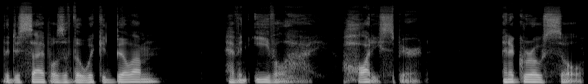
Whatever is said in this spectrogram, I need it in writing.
The disciples of the wicked Bilam have an evil eye, a haughty spirit, and a gross soul.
